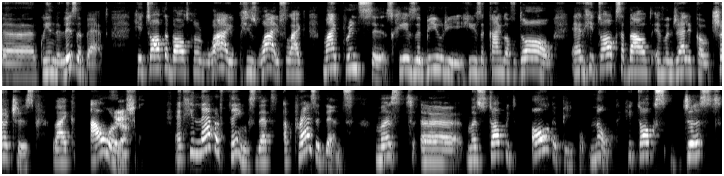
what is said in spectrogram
uh, Queen Elizabeth, he talked about her wife, his wife, like my princess. He's a beauty. He's a kind of doll. And he talks about evangelical churches like our yeah. And he never thinks that a president must uh, must talk with all the people. No, he talks just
